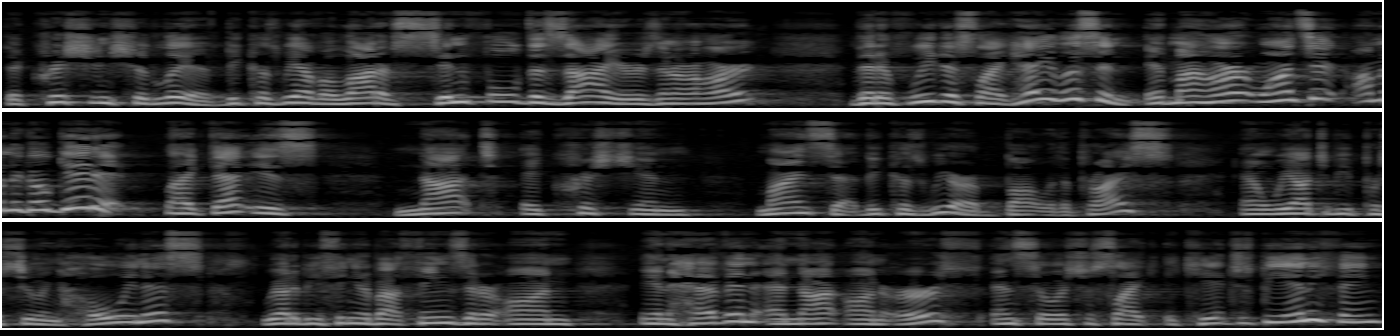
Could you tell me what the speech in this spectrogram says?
that Christians should live because we have a lot of sinful desires in our heart that if we just like, hey, listen, if my heart wants it, I'm going to go get it. Like that is not a Christian mindset because we are bought with a price and we ought to be pursuing holiness. We ought to be thinking about things that are on in heaven and not on earth. And so it's just like, it can't just be anything.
